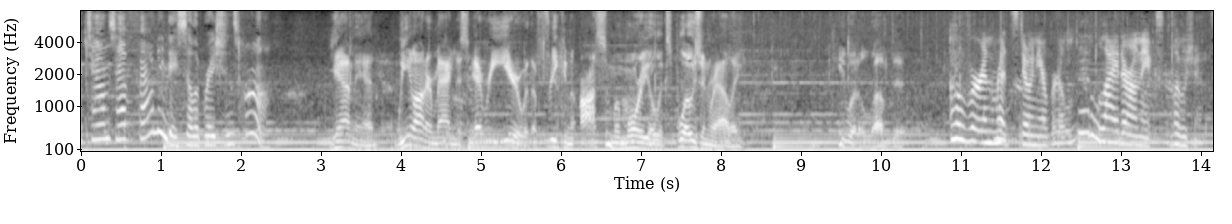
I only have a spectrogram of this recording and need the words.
Other towns have Founding Day celebrations, huh? Yeah, man. We honor Magnus every year with a freaking awesome memorial explosion rally. He would have loved it. Over in Redstonia, we're a little lighter on the explosions.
